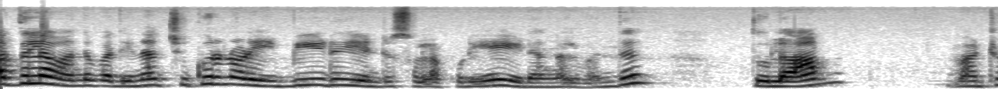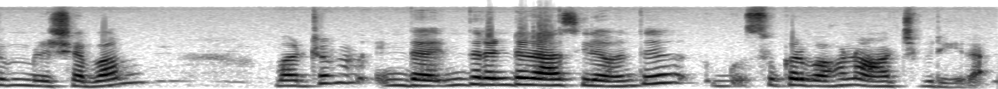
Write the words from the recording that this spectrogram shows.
அதில் வந்து பார்த்திங்கன்னா சுக்கரனுடைய வீடு என்று சொல்லக்கூடிய இடங்கள் வந்து துலாம் மற்றும் ரிஷபம் மற்றும் இந்த இந்த ரெண்டு ராசியில் வந்து சுக்கர பகவான் ஆட்சி பெறுகிறார்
